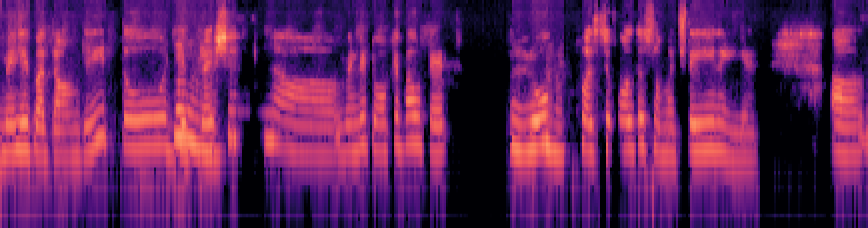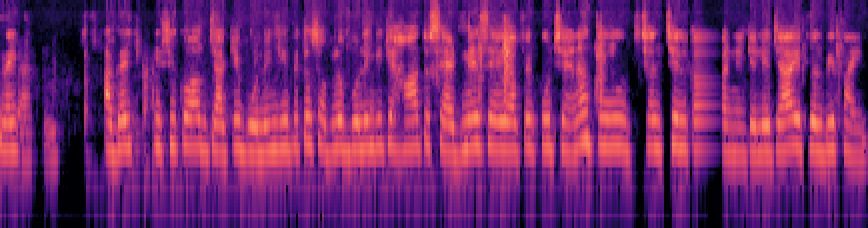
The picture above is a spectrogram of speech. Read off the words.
में ही बताऊँगी। तो depression when we talk about it लोग फ़र्स्ट ऑफ़ ऑल तो समझते ही नहीं है। लाइक uh, like, अगर किसी को आप जाके बोलेंगे भी तो सब लोग बोलेंगे कि हाँ तो सैडनेस है या फिर कुछ है ना तू चल चिल करने के लिए जा इट विल बी फाइन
